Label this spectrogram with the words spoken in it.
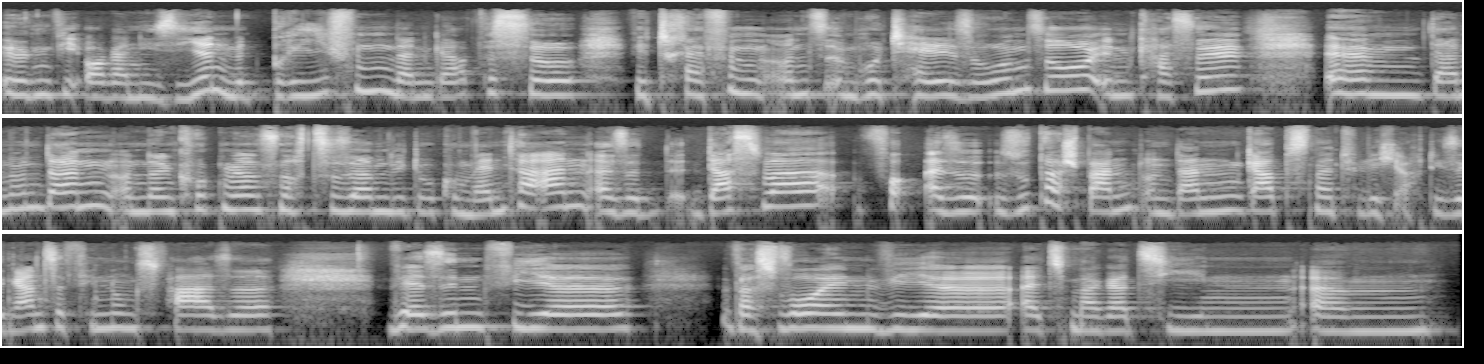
irgendwie organisieren mit Briefen. Dann gab es so, wir treffen uns im Hotel so und so in Kassel, ähm, dann und dann und dann gucken wir uns noch zusammen die Dokumente an. Also das war also super spannend und dann gab es natürlich auch diese ganze Findungsphase. Wer sind wir? Was wollen wir als Magazin? Ähm,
